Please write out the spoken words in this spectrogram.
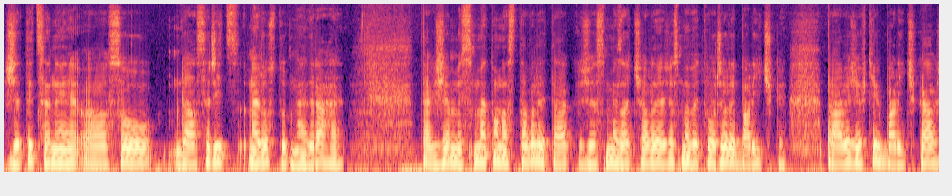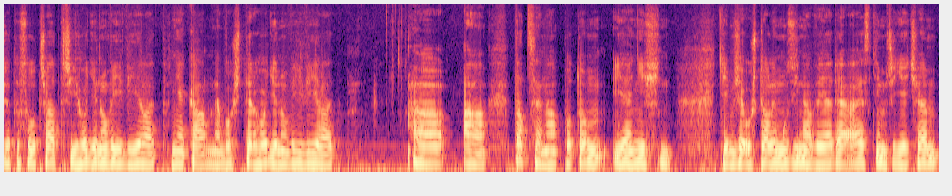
že ty ceny eh, jsou, dá se říct, nedostupné, drahé. Takže my jsme to nastavili tak, že jsme začali, že jsme vytvořili balíčky. Právě, že v těch balíčkách, že to jsou třeba tříhodinový výlet někam nebo čtyřhodinový výlet, a ta cena potom je nižší. Tím, že už ta limuzína vyjede a je s tím řidičem,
